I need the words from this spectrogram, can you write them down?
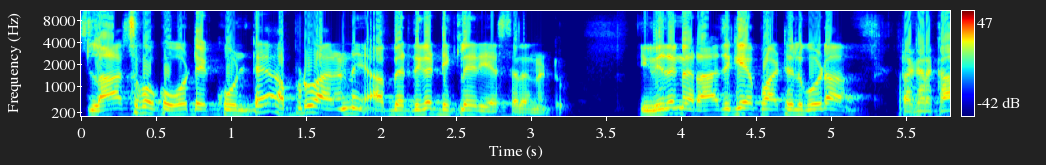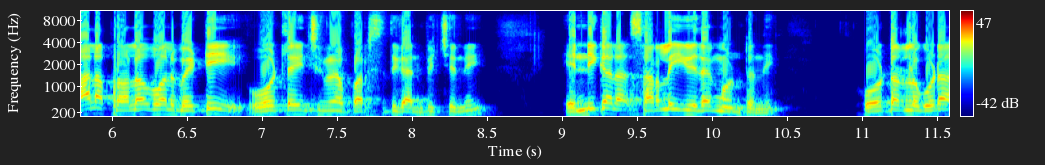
లాస్ట్కి ఒక ఓటు ఎక్కువ ఉంటే అప్పుడు ఆయనని అభ్యర్థిగా డిక్లేర్ చేస్తారు అన్నట్టు. ఈ విధంగా రాజకీయ పార్టీలు కూడా రకరకాల ప్రలోభాలు పెట్టి ఓట్లు వేయించుకునే పరిస్థితి కనిపించింది. ఎన్నికల సరళ ఈ విధంగా ఉంటుంది. ఓటర్లు కూడా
